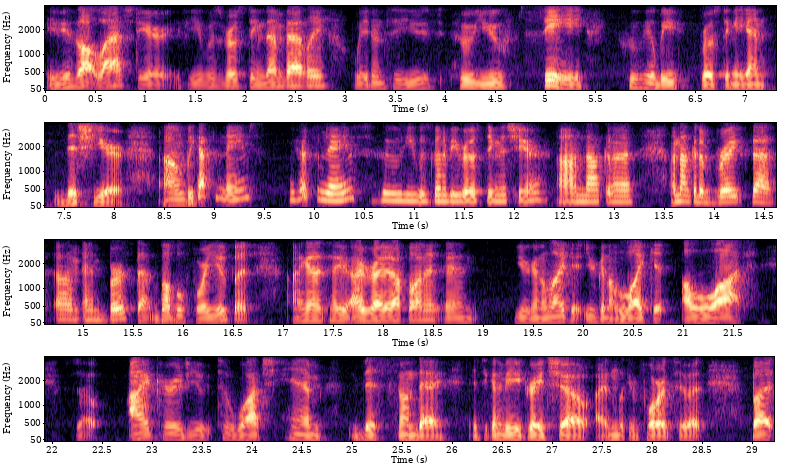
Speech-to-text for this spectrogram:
if you thought last year, if he was roasting them badly, wait until you who you see who he'll be roasting again this year. Um, we got some names. We heard some names who he was going to be roasting this year. I'm not gonna I'm not gonna break that um, and burst that bubble for you, but I gotta tell you, I read it up on it, and you're gonna like it. You're gonna like it a lot. So I encourage you to watch him this Sunday. It's gonna be a great show. I'm looking forward to it. But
